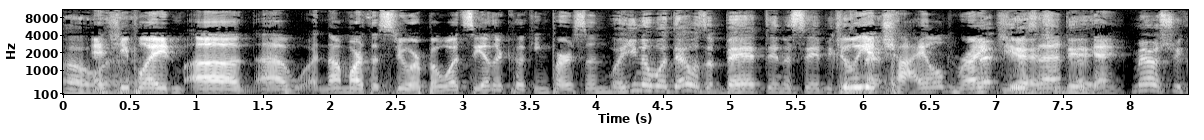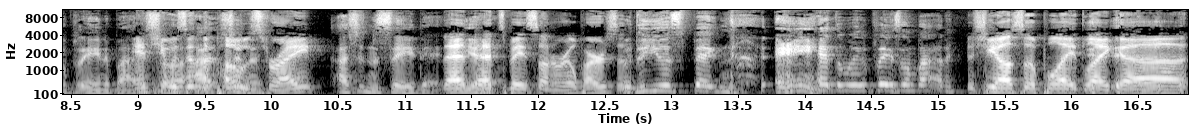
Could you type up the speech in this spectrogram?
Oh, and she played uh, uh, not Martha Stewart, but what's the other cooking person? Well, you know what? That was a bad thing to say because Julia Mer- Child, right? Mer- she yeah, was that. she did. Okay, Meryl Streep could play anybody, and she so was in the I post, right? I shouldn't say that. That yeah. that's based on a real person. But do you expect Anne Hathaway to play somebody? She also played like uh,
